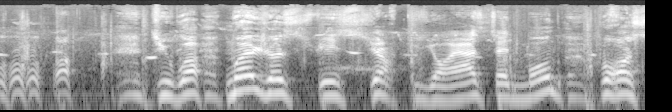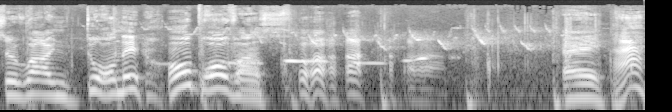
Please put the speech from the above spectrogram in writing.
tu vois, moi je suis sûr qu'il y aurait assez de monde pour recevoir une tournée en province. hey, Hein?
